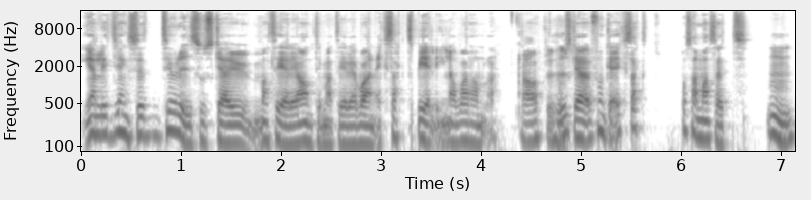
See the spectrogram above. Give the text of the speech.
enligt gängse teori så ska ju materia och antimateria vara en exakt spegling av varandra. Ja, De precis. ska funka exakt på samma sätt Mm.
